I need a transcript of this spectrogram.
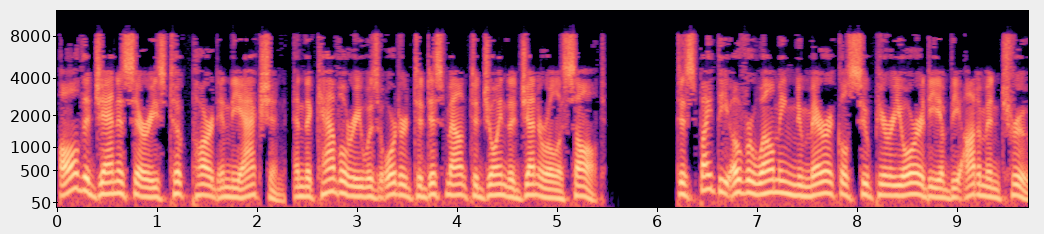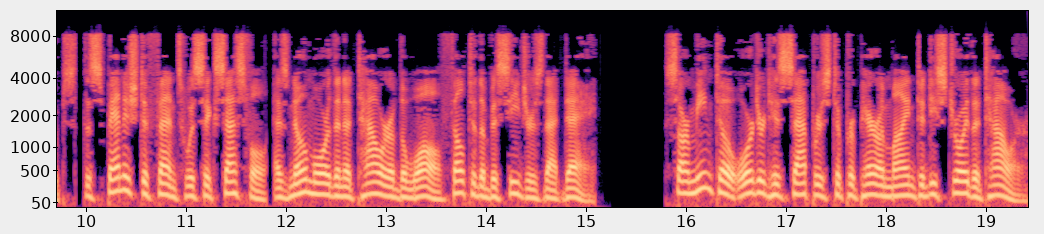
All the Janissaries took part in the action, and the cavalry was ordered to dismount to join the general assault. Despite the overwhelming numerical superiority of the Ottoman troops, the Spanish defence was successful, as no more than a tower of the wall fell to the besiegers that day. Sarmiento ordered his sappers to prepare a mine to destroy the tower,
